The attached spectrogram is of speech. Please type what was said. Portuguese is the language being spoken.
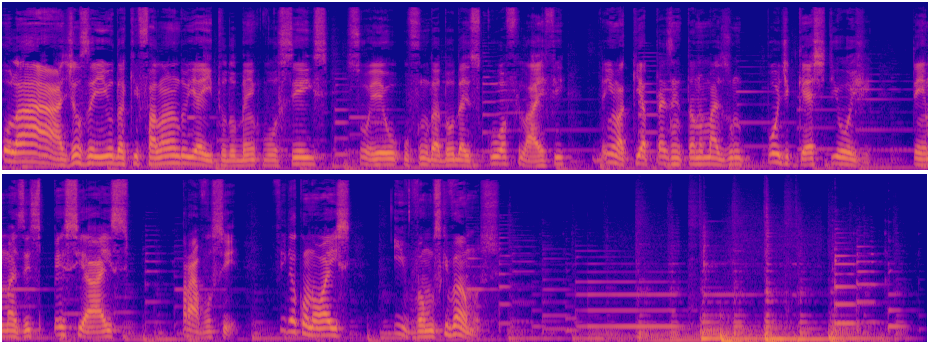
Olá, Joseildo aqui falando. E aí, tudo bem com vocês? Sou eu, o fundador da School of Life. Venho aqui apresentando mais um podcast de hoje. Temas especiais para você. Fica com nós e vamos que vamos.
